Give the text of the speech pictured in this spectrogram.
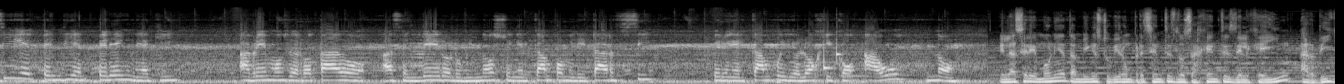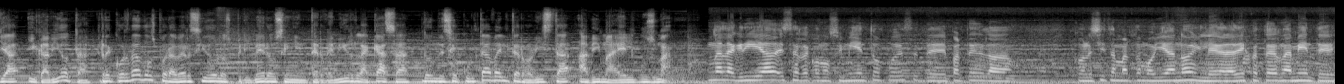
sigue pendiente, perenne aquí. Habremos derrotado a Sendero Luminoso en el campo militar, sí, pero en el campo ideológico aún no. En la ceremonia también estuvieron presentes los agentes del GEIN, Ardilla y Gaviota, recordados por haber sido los primeros en intervenir la casa donde se ocultaba el terrorista Abimael Guzmán. Una alegría ese reconocimiento pues de parte de la congresista Marta Moyano y le agradezco eternamente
